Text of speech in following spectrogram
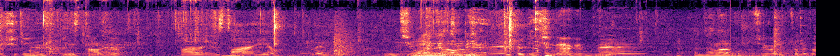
역시 인, 인스타 하세요? 저요 인스타 해요. 네. 인친 좋아하는 TV? 인친해야겠네. 네. 이것도 제가 이쪽에다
